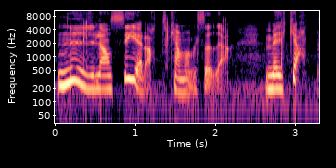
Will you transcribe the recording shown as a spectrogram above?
nylanserat kan man väl säga makeup.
